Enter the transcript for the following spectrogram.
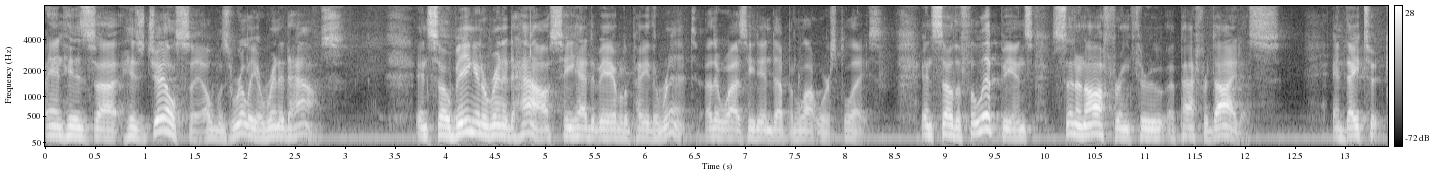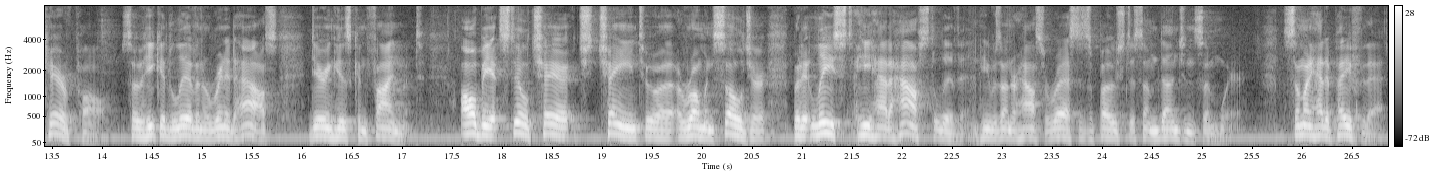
and his, uh, his jail cell was really a rented house. And so, being in a rented house, he had to be able to pay the rent. Otherwise, he'd end up in a lot worse place. And so, the Philippians sent an offering through Epaphroditus, and they took care of Paul so he could live in a rented house during his confinement. Albeit still cha- chained to a, a Roman soldier, but at least he had a house to live in. He was under house arrest as opposed to some dungeon somewhere. Somebody had to pay for that.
